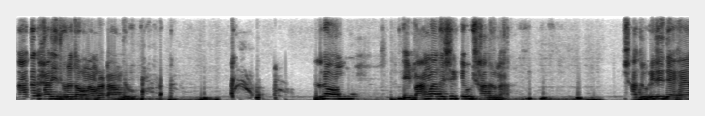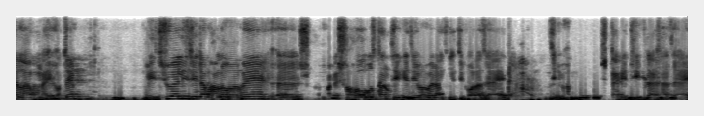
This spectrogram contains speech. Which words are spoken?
তাদের হাড়ি ধরে তখন আমরা টান দেবো। কারণ এই বাংলাদেশে কেউ সাধু না। সাধুগিরি দেখায় লাভ নাই। অতএব মিউচুয়ালি যেটা ভালোভাবে মানে সহ অবস্থান থেকে যেভাবে রাজনীতি করা যায় যেভাবে দেশটাকে ঠিক রাখা যায়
